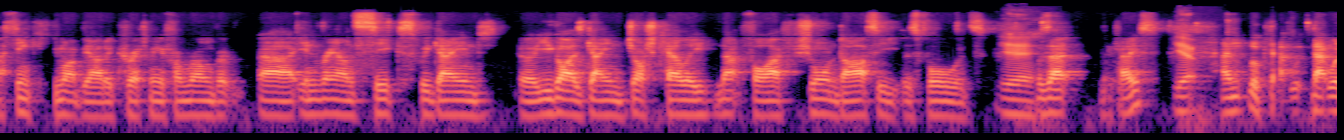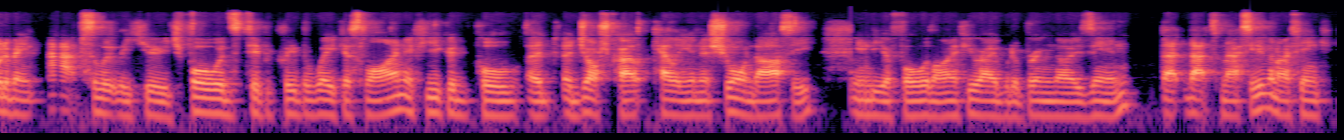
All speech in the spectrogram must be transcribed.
I think you might be able to correct me if I'm wrong, but uh, in round six we gained, uh, you guys gained Josh Kelly, Nat Fyfe, Sean Darcy as forwards. Yeah, was that the case? Yeah. And look, that, that would have been absolutely huge. Forwards typically the weakest line. If you could pull a, a Josh Kelly and a Sean Darcy into your forward line, if you're able to bring those in, that that's massive. And I think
